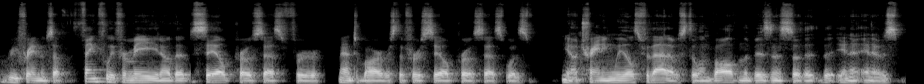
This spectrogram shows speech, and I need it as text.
reframe themselves. Thankfully for me, you know, the sale process for Manitoba Harvest, the first sale process was, you know, training wheels for that. I was still involved in the business. So that, the, and it was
